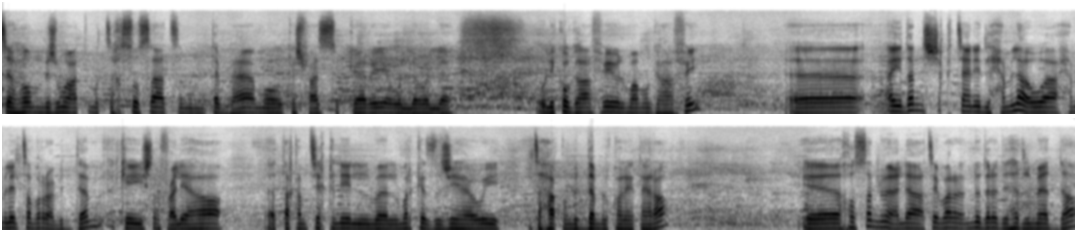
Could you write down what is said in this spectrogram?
تهم مجموعة من التخصصات من طب عام وكشف على السكري ولا ولا والإيكوغرافي والماموغرافي. آه، أيضا الشق الثاني للحمله هو حملة التبرع بالدم. كيشرف عليها طاقم تقني الم- المركز الجهوي للتحكم بالدم القنيطرة. خصوصا على اعتبار الندره ديال هذه المادة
